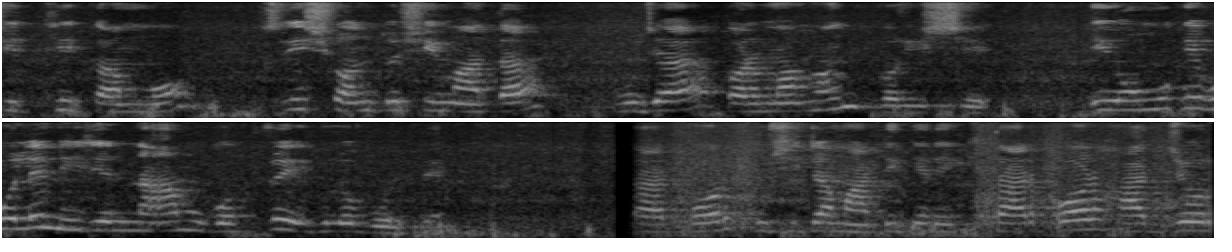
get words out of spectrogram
সিদ্ধি কাম্য শ্রী সন্তোষী মাতা পূজা কর্মাহং করিষ্যে। এই অমুকে বলে নিজের নাম গোত্র এগুলো বলবেন। তারপর খুশিটা মাটিতে রেখে, তারপর হাত জোর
